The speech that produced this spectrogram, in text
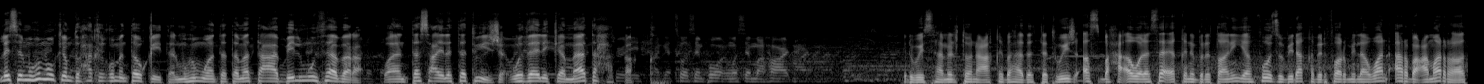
ليس المهم كم تحقق من توقيت المهم أن تتمتع بالمثابرة وأن تسعى إلى التتويج وذلك ما تحقق. لويس هاملتون عقب هذا التتويج أصبح أول سائق بريطاني يفوز بلقب الفورمولا 1 أربع مرات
